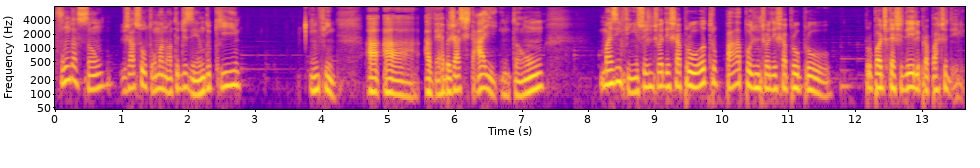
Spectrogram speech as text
fundação já soltou uma nota dizendo que, enfim, a, a, a verba já está aí. Então, mas enfim, isso a gente vai deixar para o outro papo, a gente vai deixar para o pro, pro podcast dele, para a parte dele.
